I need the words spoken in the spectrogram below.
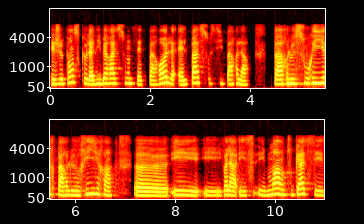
Et je pense que la libération de cette parole, elle passe aussi par là par le sourire, par le rire. Euh, et, voilà. Et, moi, en tout cas, c'est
